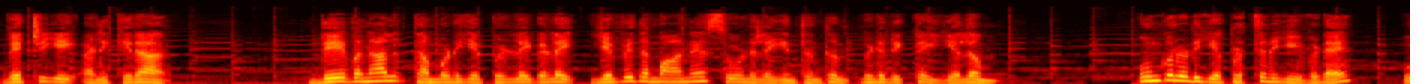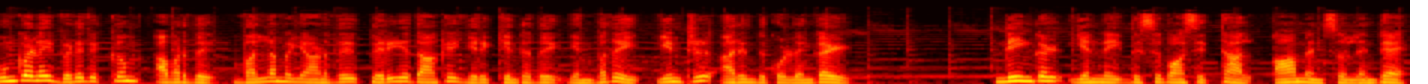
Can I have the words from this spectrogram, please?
வெற்றியை அளிக்கிறார். தேவனால் தம்முடைய பிள்ளைகளை எவ்விதமான சூழ்நிலையின்றென்றும் விடுவிக்க இயலும். உங்களுடைய பிரச்சனையை விட உங்களை விடுவிக்கும் அவரது வல்லமையானது பெரியதாக இருக்கின்றது என்பதை இன்று அறிந்து கொள்ளுங்கள். நீங்கள் என்னை விசுவாசித்தால் ஆமென் சொல்லுங்க.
